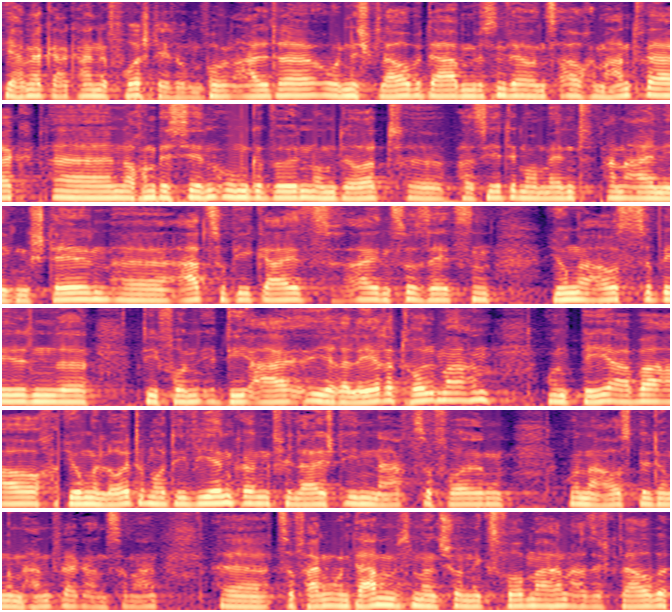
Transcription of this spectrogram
die haben ja gar keine Vorstellung vom Alter. Und ich glaube, da müssen wir uns auch im Handwerk äh, noch ein bisschen umgewöhnen, um dort, äh, passiert im Moment an einigen Stellen, äh, Azubi-Guides einzusetzen junge Auszubildende, die von die A, ihre Lehre toll machen und B aber auch junge Leute motivieren können, vielleicht ihnen nachzufolgen und eine Ausbildung im Handwerk anzumachen, äh, zu fangen. Und da müssen wir uns schon nichts vormachen. Also ich glaube,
